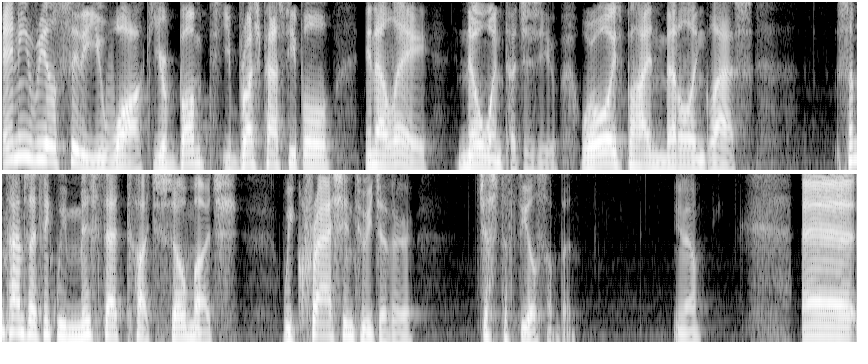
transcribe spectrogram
Any real city you walk, you're bumped, you brush past people. In LA, no one touches you. We're always behind metal and glass. Sometimes I think we miss that touch so much, we crash into each other just to feel something. You know, and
